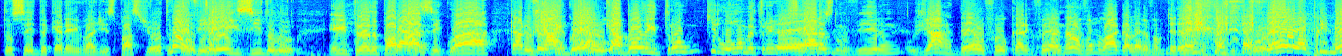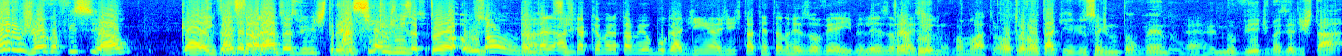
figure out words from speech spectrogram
torcida querendo invadir espaço de outro, Não, teve ex-ídolo entrando pra Cara, apaziguar. cara, o Jardel- gol que a bola entrou um quilômetro e É. os caras não viram. O Jardel foi o cara que foi. Não, vamos lá, galera. Vamos tentar ficar de boa. Belo, é o primeiro jogo oficial Cara, é temporada impressionante. 2023. Assim que o juiz apitou. o- Só um detalhe, Ah, acho que a câmera tá meio bugadinha, a gente tá tentando resolver aí, beleza? Tranquilo. Mas, vamos lá, Tro. O Trovão tá aqui, viu? Vocês não estão vendo É. no vídeo, mas ele está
